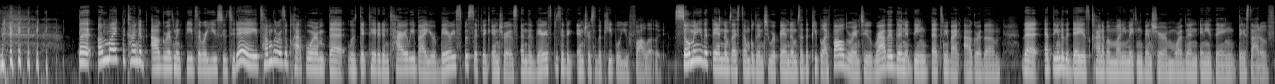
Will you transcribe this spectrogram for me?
but unlike the kind of algorithmic feeds that we're used to today, Tumblr was a platform that was dictated entirely by your very specific interests and the very specific interests of the people you followed so many of the fandoms I stumbled into were fandoms that the people I followed were into, rather than it being fed to me by an algorithm. that at the end of the day is kind of a money making venture more than anything based out of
